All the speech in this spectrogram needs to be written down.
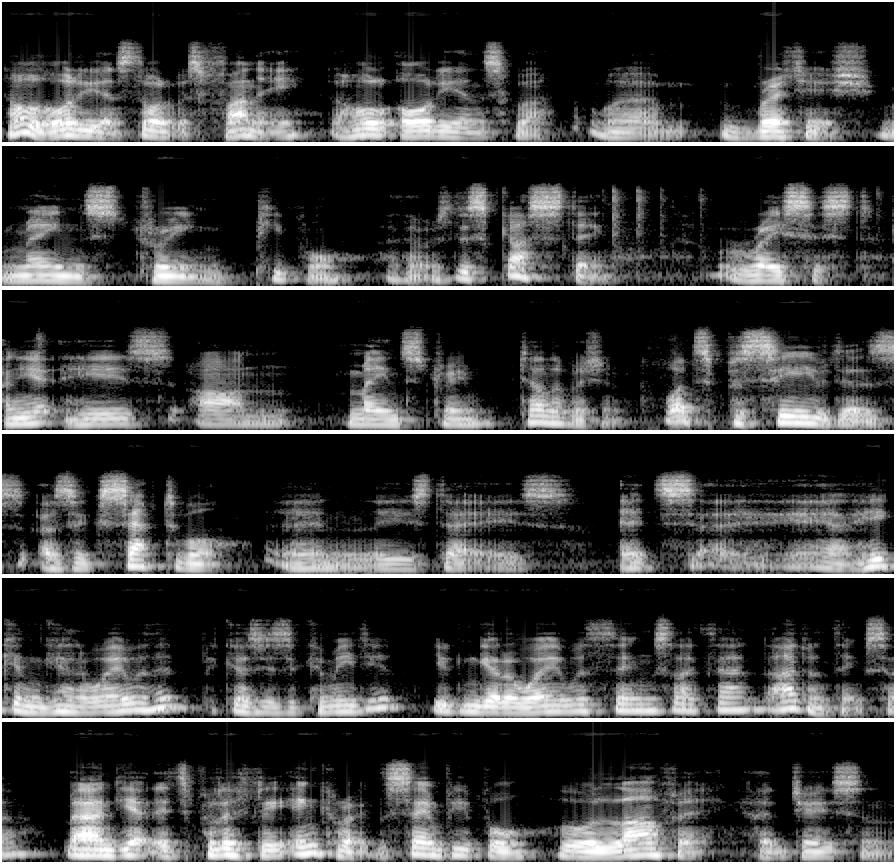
The whole audience thought it was funny. The whole audience were, were British mainstream people. I thought it was disgusting, racist, and yet he's on mainstream television. What's perceived as, as acceptable in these days it's uh, yeah, he can get away with it because he's a comedian. You can get away with things like that. I don't think so. And yet it's politically incorrect. The same people who are laughing at Jason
